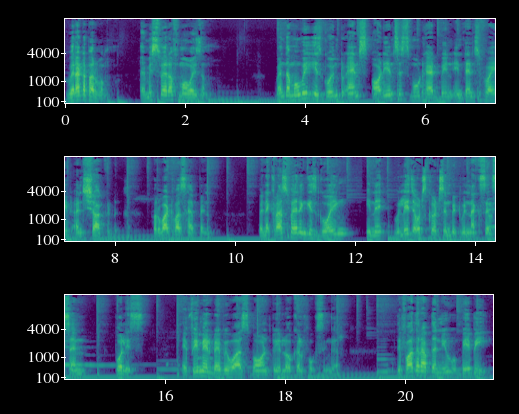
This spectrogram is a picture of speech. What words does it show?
Virata Parvam, a misfire of Maoism. When the movie is going to end, audience's mood had been intensified and shocked for what was happened. When a crossfiring is going in a village outskirts in between Naxals and police, a female baby was born to a local folk singer. The father of the new baby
